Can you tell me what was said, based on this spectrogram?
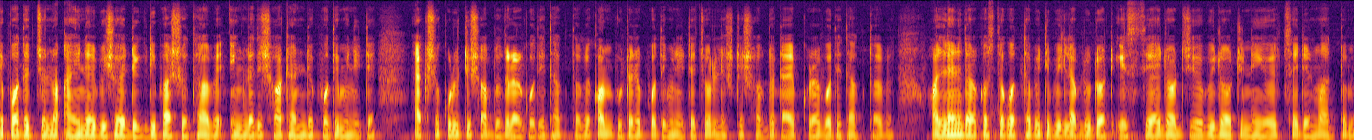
এ পদের জন্য আইনের বিষয়ে ডিগ্রি পাস হতে হবে। ইংরাজি শর্ট হ্যান্ডে প্রতি মিনিটে একশো কুড়িটি শব্দ তোলার গতি থাকতে হবে। কম্পিউটারে প্রতি মিনিটে চল্লিশটি শব্দ টাইপ করার গতি থাকতে হবে। অনলাইনে দরখাস্ত করতে হবে TP W dot SCI dot GOV dot in এই ওয়েবসাইটের মাধ্যমে।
